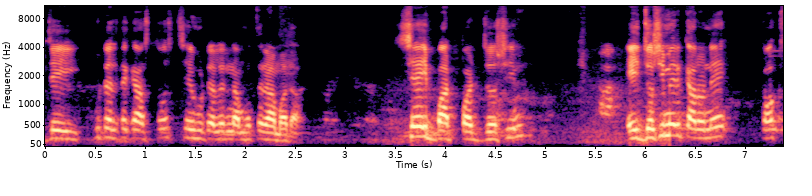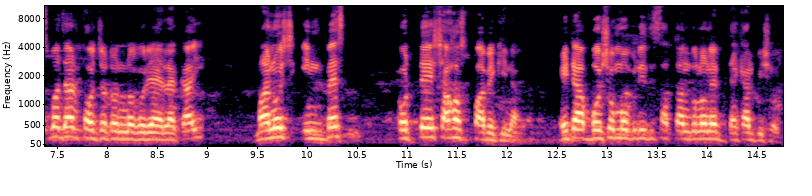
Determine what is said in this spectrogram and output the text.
যেই হোটেল থেকে আসতো, সেই হোটেলের নাম হচ্ছে রামাদা। সেই বাটপাট জসিম। এই জসিমের কারণে কক্সবাজার পর্যটন নগরী এলাকায় মানুষ ইনভেস্ট করতে সাহস পাবে কিনা? এটা বৈষম্য বিরোধী ছাত্র আন্দোলনের দেখার বিষয়।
